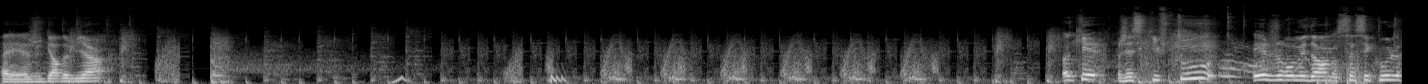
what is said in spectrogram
Allez, je garde bien. Ok, j'esquive tout et je remets dans. Ça c'est cool.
